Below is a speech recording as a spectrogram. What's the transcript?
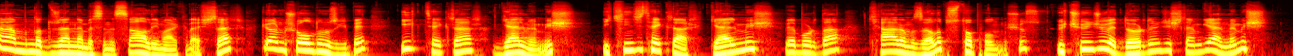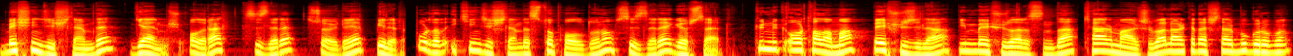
Hemen bunda düzenlemesini sağlayayım arkadaşlar. Görmüş olduğunuz gibi ilk tekrar gelmemiş. ikinci tekrar gelmiş ve burada karımızı alıp stop olmuşuz. Üçüncü ve dördüncü işlem gelmemiş. Beşinci işlemde gelmiş olarak sizlere söyleyebilirim. Burada da ikinci işlemde stop olduğunu sizlere gösterdim. Günlük ortalama 500 ila 1500 arasında kar marjı var arkadaşlar bu grubun.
